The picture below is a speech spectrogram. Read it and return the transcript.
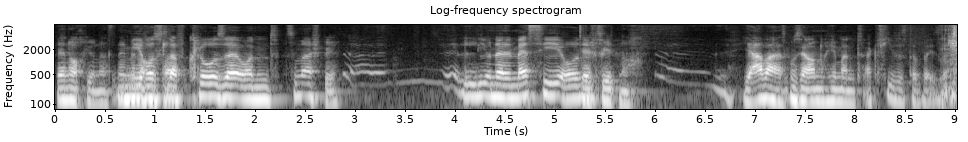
Wer noch, Jonas? Ein Miroslav Klose und. Zum Beispiel. Lionel Messi und. Der spielt noch. Ja, aber es muss ja auch noch jemand Aktives dabei sein.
